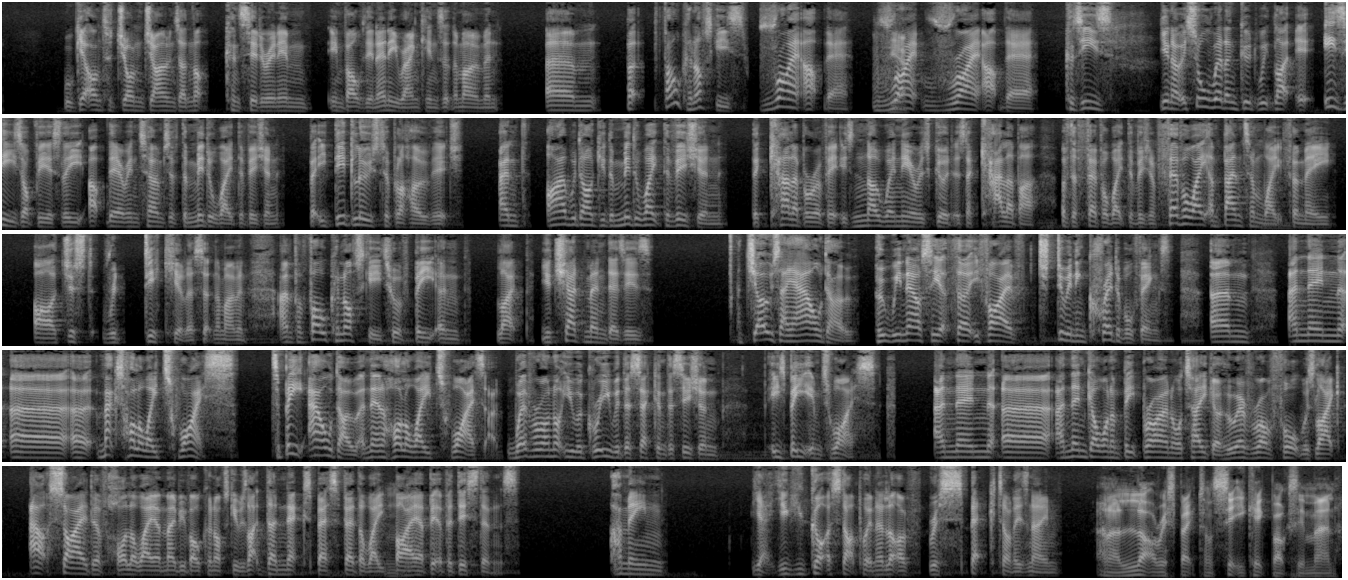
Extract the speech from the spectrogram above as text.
We'll get on to Jon Jones. I'm not considering him involved in any rankings at the moment. Um, but Volkanovski's right up there, right, yeah. right up there, because he's, you know, it's all well and good. With, like it, Izzy's obviously up there in terms of the middleweight division, but he did lose to Blachowicz, and I would argue the middleweight division, the caliber of it is nowhere near as good as the caliber of the featherweight division. Featherweight and bantamweight for me are just ridiculous at the moment, and for Volkanovski to have beaten like your Chad Mendes's, Jose Aldo, who we now see at 35 just doing incredible things. Um, and then uh, uh, Max Holloway twice. To beat Aldo and then Holloway twice, whether or not you agree with the second decision, he's beat him twice. And then uh, and then go on and beat Brian Ortega, who everyone thought was like outside of Holloway and maybe Volkanovski was like the next best featherweight mm. by a bit of a distance. I mean, yeah, you you got to start putting a lot of respect on his name and a lot of respect on City kickboxing, man.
